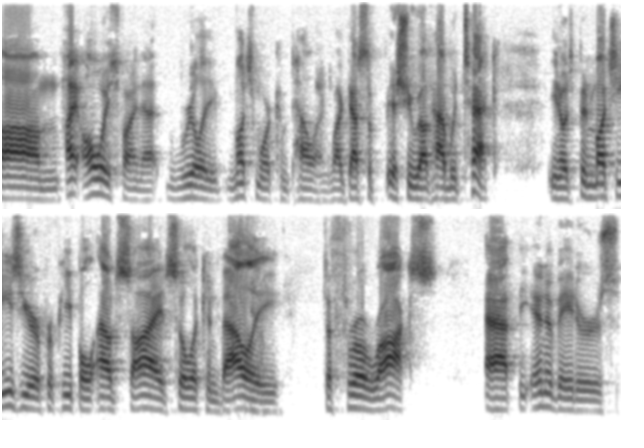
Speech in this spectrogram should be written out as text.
Um, I always find that really much more compelling. Like that's the issue I've had with tech. You know, it's been much easier for people outside Silicon Valley to throw rocks at the innovators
